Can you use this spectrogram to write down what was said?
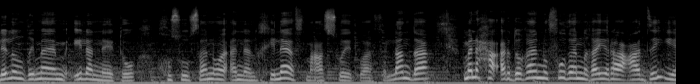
للانضمام إلى الناتو خصوصا وأن الخلاف مع السويد السويد وفنلندا منح أردوغان نفوذا غير عادي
